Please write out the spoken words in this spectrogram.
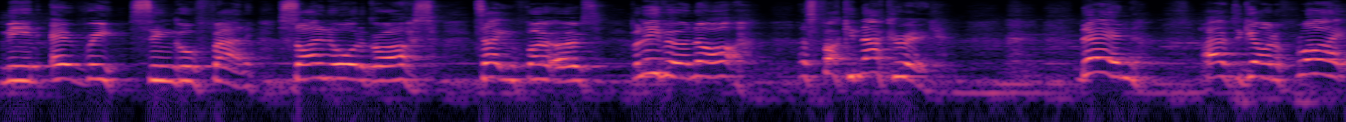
Me and every single fan. Signing autographs, taking photos. Believe it or not, that's fucking knackering. Then I have to get on a flight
